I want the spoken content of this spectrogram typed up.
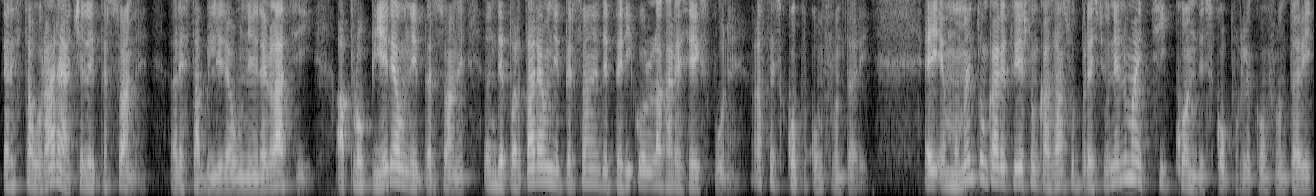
restaurarea acelei persoane, restabilirea unei relații, apropierea unei persoane, îndepărtarea unei persoane de pericolul la care se expune. Asta e scopul confruntării. Ei, în momentul în care tu ești un cazan sub presiune, nu mai ții cont de scopurile confruntării,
